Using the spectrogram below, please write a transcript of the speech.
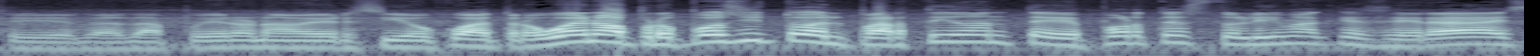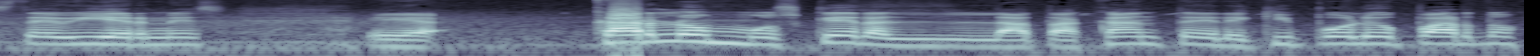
Sí, es verdad, pudieron haber sido cuatro. Bueno, a propósito del partido ante Deportes Tolima que será este viernes, eh, Carlos Mosquera, el atacante del equipo Leopardo,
